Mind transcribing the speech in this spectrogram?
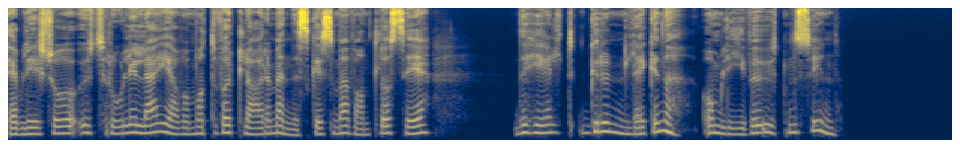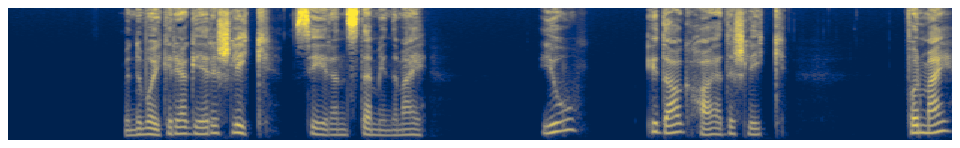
Jeg blir så utrolig lei av å måtte forklare mennesker som er vant til å se det helt grunnleggende om livet uten syn. Men du må ikke reagere slik, sier en stemme inni meg. Jo, i dag har jeg det slik. For meg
